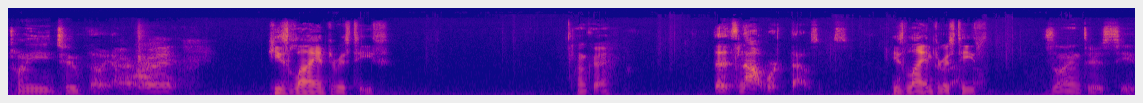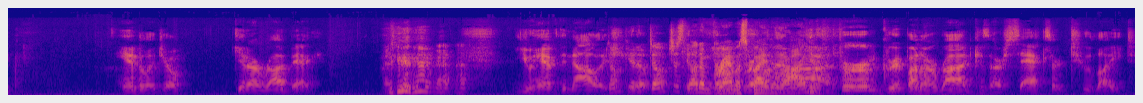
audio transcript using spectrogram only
22. Oh yeah. All right. He's lying through his teeth. Okay. That it's not worth thousands. He's lying through his teeth. He's lying through his teeth. Handle it, Joe. Get our rod back. You have the knowledge. Don't, Get a- don't just get let a him firm grab us grip by on the that rod. rod. Get a firm grip on our rod because our sacks are too light.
